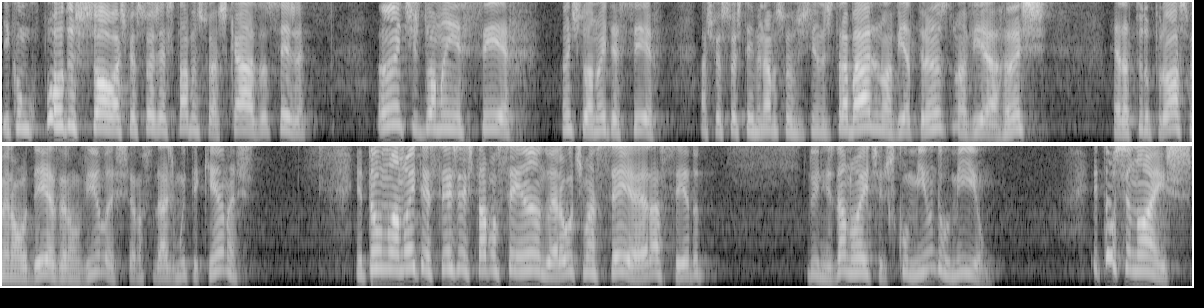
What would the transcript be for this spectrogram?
e com o pôr do sol as pessoas já estavam em suas casas, ou seja, antes do amanhecer, antes do anoitecer, as pessoas terminavam suas rotinas de trabalho, não havia trânsito, não havia rush, era tudo próximo, eram aldeias, eram vilas, eram cidades muito pequenas. Então, no anoitecer já estavam ceando, era a última ceia, era a ceia do, do início da noite, eles comiam e dormiam. Então, se nós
